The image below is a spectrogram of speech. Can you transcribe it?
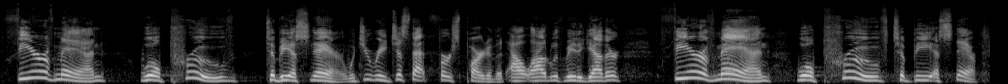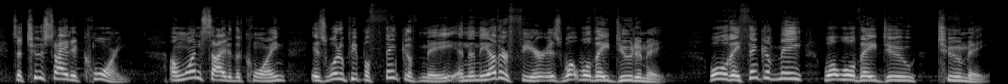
Fear of man will prove to be a snare. Would you read just that first part of it out loud with me together? Fear of man will prove to be a snare. It's a two sided coin. On one side of the coin is what do people think of me, and then the other fear is what will they do to me? What will they think of me? What will they do to me?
